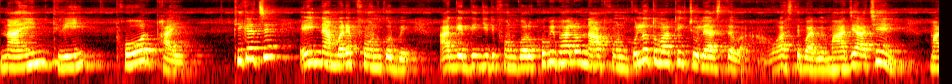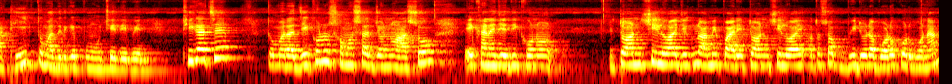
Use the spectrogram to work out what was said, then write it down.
nine three four five. ঠিক আছে? এই নাম্বারে ফোন করবে। আগের দিন যদি ফোন করো, খুবই ভালো। না ফোন করলেও তোমরা ঠিক চলে আসতে আসতে পারবে। মা যে আছেন, মা ঠিক তোমাদেরকে পৌঁছে দেবেন। ঠিক আছে? তোমরা যে কোনো সমস্যার জন্য আসো। এখানে যদি কোনো টনসিল হয়, যেগুলো আমি পারি টনসিল হয়, অত সব ভিডিওটা বড় করব না।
